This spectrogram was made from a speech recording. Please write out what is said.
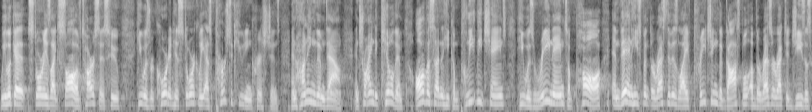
We look at stories like Saul of Tarsus, who he was recorded historically as persecuting Christians and hunting them down and trying to kill them. All of a sudden, he completely changed. He was renamed to Paul, and then he spent the rest of his life preaching the gospel of the resurrected Jesus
